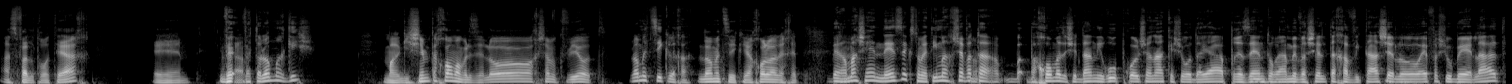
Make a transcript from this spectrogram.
אספלט רותח. אה, ואתה לא מרגיש? מרגישים את החום, אבל זה לא עכשיו כוויות. לא מציק לך. לא מציק, יכול ללכת. ברמה שאין נזק? זאת אומרת, אם עכשיו לא. אתה בחום הזה שדני רופ כל שנה, כשעוד היה פרזנטור, היה מבשל את החביתה שלו איפשהו באילת,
